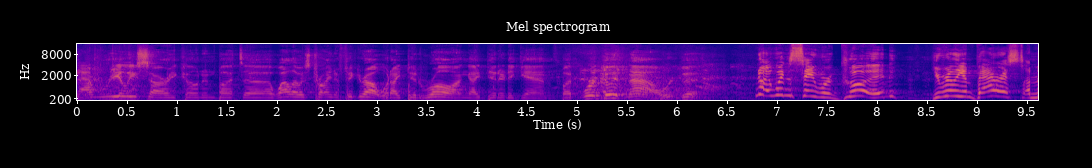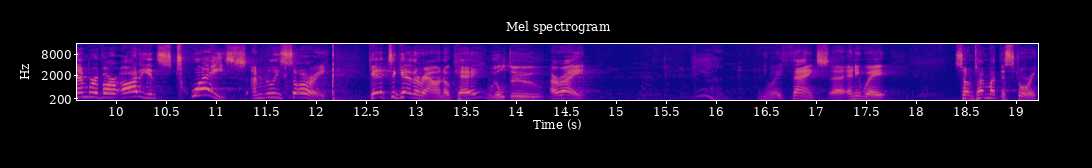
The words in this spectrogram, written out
What are you doing? I'm really sorry, Conan, but uh, while I was trying to figure out what I did wrong, I did it again. But we're good now. We're good. No, I wouldn't say we're good. You really embarrassed a member of our audience twice. I'm really sorry. Get it together, Alan, okay? Will do. All right. Man. Anyway, thanks. Uh, anyway, so I'm talking about this story.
